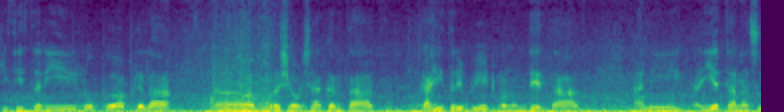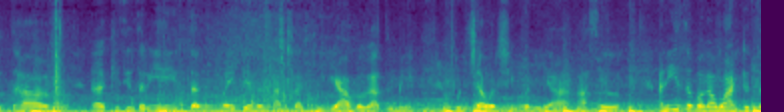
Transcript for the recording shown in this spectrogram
कितीतरी लोक आपल्याला प्रशंसा करतात काहीतरी भेट म्हणून देतात. आणि येताना सुद्धा कितीतरी तन्मयतेनं सांगतात की या बघा तुम्ही पुढच्या वर्षी पण या असं. आणि इथं बघा वाटत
